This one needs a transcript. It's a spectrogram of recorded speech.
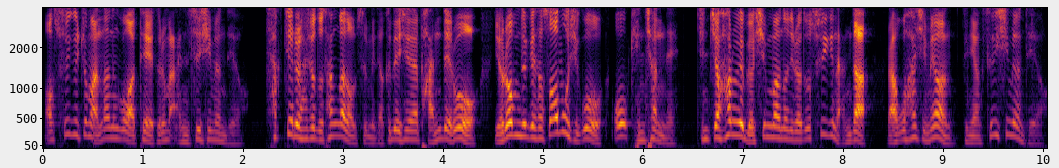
아, 수익이 좀 안 나는 것 같아. 그러면 안 쓰시면 돼요. 삭제를 하셔도 상관없습니다. 그 대신에 반대로 여러분들께서 써보시고, 어, 괜찮네. 진짜 하루에 몇십만 원이라도 수익이 난다. 라고 하시면 그냥 쓰시면 돼요.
